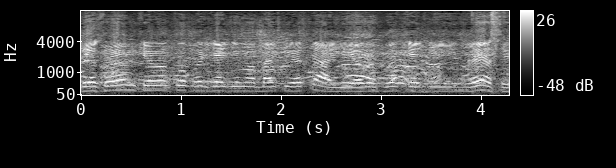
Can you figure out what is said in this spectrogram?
જે સ્વયંસેવકો પરસાદીમાં બાકી હતા. એ હવે પરસાદી રહેશે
